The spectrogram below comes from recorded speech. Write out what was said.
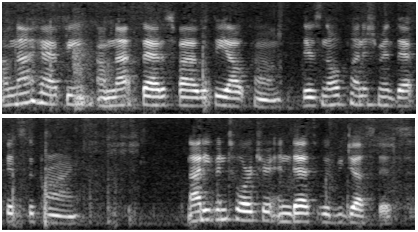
I'm not happy. I'm not satisfied with the outcome. There's no punishment that fits the crime. Not even torture and death would be justice.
